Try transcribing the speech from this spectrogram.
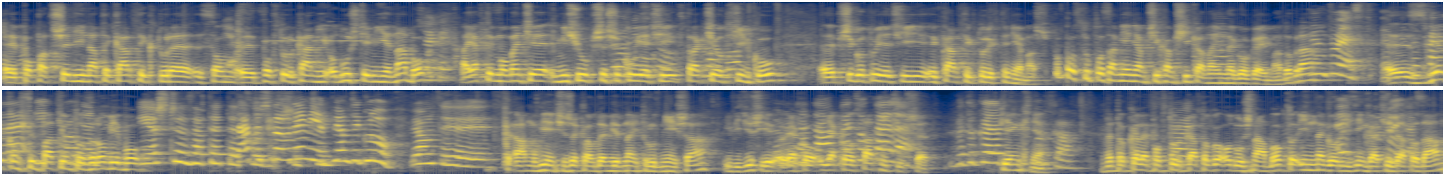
e, popatrzyli na te karty, które są e, powtórkami. Odłóżcie mi je na bok, a ja w tym momencie Misiu przyszykuję Ci w trakcie odcinku przygotuję Ci karty, których Ty nie masz. Po prostu pozamieniam Ci hamsika na innego game'a, dobra? Ten tu jest. E, Z wielką sympatią to zrobię, bo. I jeszcze za te te Tatuś Klaudemir, piąty klub. Piąty. A mówiłem ci, że Klaudemir najtrudniejsza i widzisz, jako, jako ostatni ci wszedł. Wetokele Pięknie. powtórka. Wetokele powtórka, to go odłóż na bok, to innego Ej, leasinga ci za to dam.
